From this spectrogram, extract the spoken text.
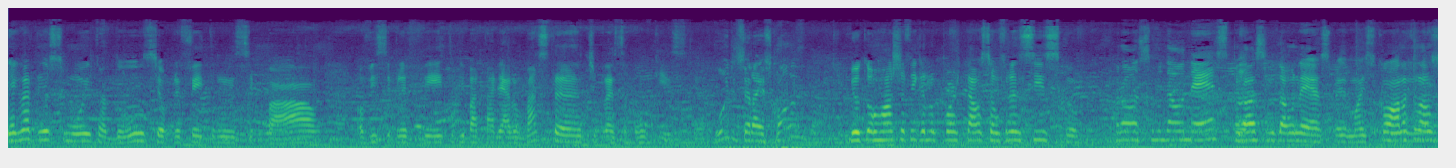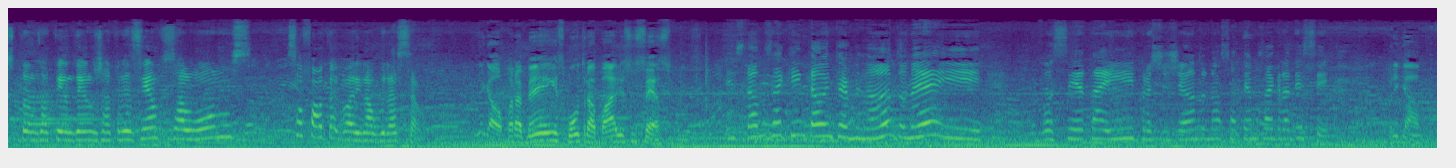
e agradeço muito a Dulce, ao prefeito municipal, ao vice-prefeito que batalharam bastante para essa conquista. Onde será a escola? Milton Rocha fica no Portal São Francisco. Próximo da Unesp. Próximo da Unesp, uma escola que nós estamos atendendo já 300 alunos. Só falta agora a inauguração. Legal, parabéns, bom trabalho e sucesso. Estamos aqui então terminando, né? E você está aí prestigiando, nós só temos a agradecer. Obrigado.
